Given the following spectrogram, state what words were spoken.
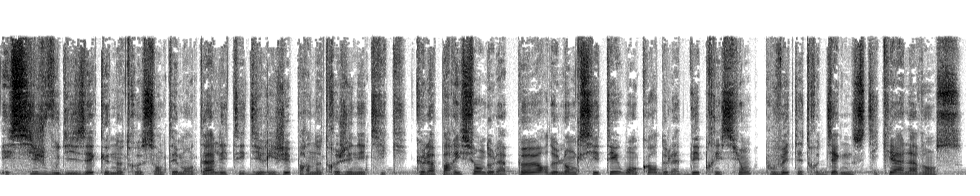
Et si je vous disais que notre santé mentale était dirigée par notre génétique, que l'apparition de la peur, de l'anxiété ou encore de la dépression pouvait être diagnostiquée à l'avance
